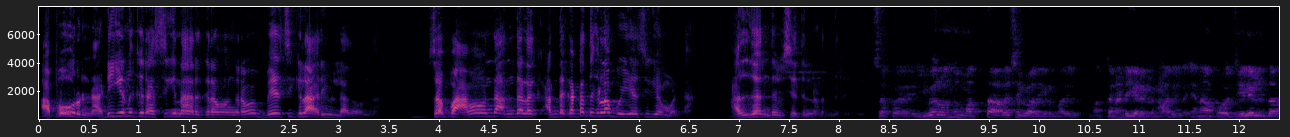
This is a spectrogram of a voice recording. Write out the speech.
அப்போ ஒரு நடிகனுக்கு ரசிகனாக இருக்கிறவங்கிறவன் பேசிக்கலாக அறிவில்லாதவன் தான். ஸோ அப்போ அவன் வந்து அந்த அந்த கட்டத்துக்கெல்லாம் போய் யோசிக்கவே மாட்டான். அதுதான் இந்த விஷயத்தில் நடந்திருக்கு. சார் இப்ப இவர் வந்து மத்த அரசியல்வாதிகள் மாதிரி இல்ல, மத்த நடிகர்கள் மாதிரி இல்லை. ஏன்னா இப்போ ஜெயலலிதா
